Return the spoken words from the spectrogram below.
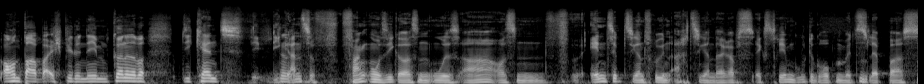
auch ein paar Beispiele nehmen können, aber die kennt Die, die ganze Funkmusik aus den USA, aus den End 70ern, frühen 80ern, da gab es extrem gute Gruppen mit Slap Bass,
